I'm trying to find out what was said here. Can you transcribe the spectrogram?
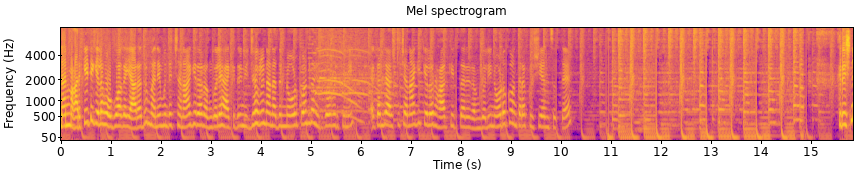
ನಾನು ಮಾರ್ಕೆಟಿಗೆಲ್ಲ ಹೋಗುವಾಗ ಯಾರಾದರೂ ಮನೆ ಮುಂದೆ ಚೆನ್ನಾಗಿರೋ ರಂಗೋಲಿ ಹಾಕಿದರೆ ನಿಜವಾಗ್ಲೂ ನಾನು ಅದನ್ನು ನೋಡ್ಕೊಂಡು ನಿಂತ್ಕೊಬಿಡ್ತೀನಿ. ಯಾಕಂದರೆ ಅಷ್ಟು ಚೆನ್ನಾಗಿ ಕೆಲವ್ರು ಹಾಕಿರ್ತಾರೆ ರಂಗೋಲಿ. ನೋಡೋಕ್ಕೂ ಒಂಥರ ಖುಷಿ ಅನಿಸುತ್ತೆ. ಕೃಷ್ಣ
